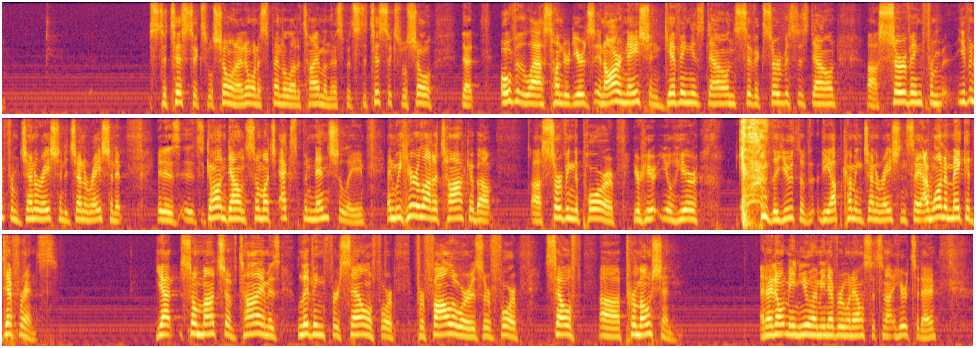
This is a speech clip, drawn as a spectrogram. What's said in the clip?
statistics will show, and I don't want to spend a lot of time on this, but statistics will show that over the last hundred years in our nation, giving is down, civic service is down, uh, serving from even from generation to generation. It it is, it's gone down so much exponentially. And we hear a lot of talk about uh, serving the poor. you you'll hear the youth of the upcoming generation say, I want to make a difference. Yet, so much of time is living for self or for followers or for self uh, promotion. And I don't mean you, I mean everyone else that's not here today.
